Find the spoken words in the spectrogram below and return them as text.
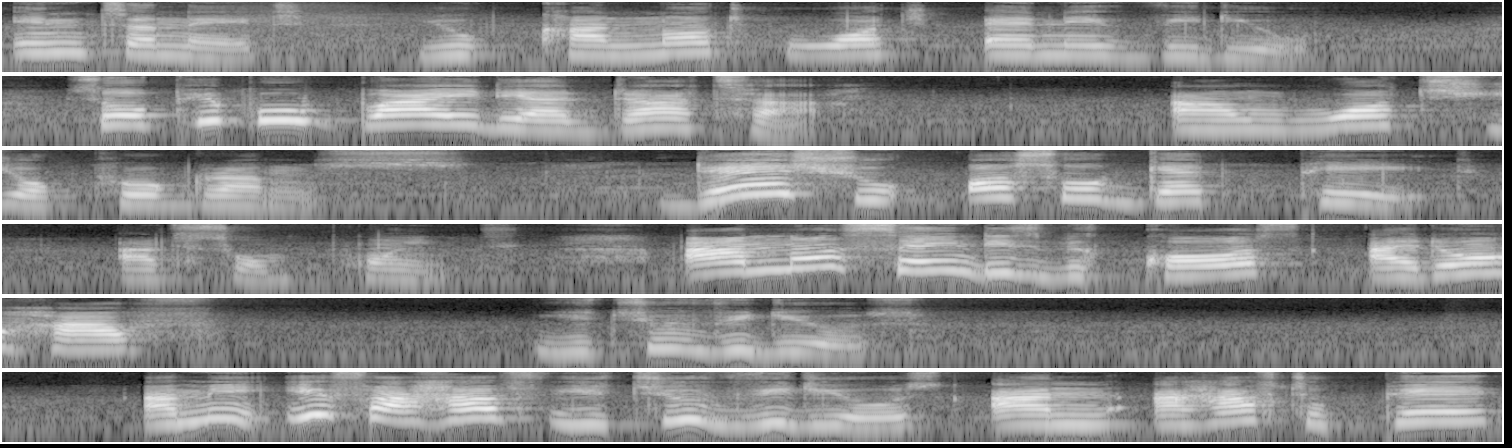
internet, you cannot watch any video. So people buy their data and watch your programs. They should also get paid at some point. I'm not saying this because I don't have YouTube videos. I mean, if I have YouTube videos and I have to pay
